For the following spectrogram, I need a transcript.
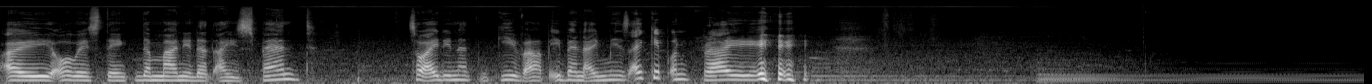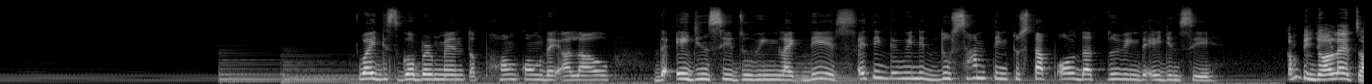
I always think the money that I spend. So I did not give up. Even I miss, I keep on crying. Why this government of Hong Kong they allow the agency doing like this. I think we need to do something to stop all that doing the agency. 咁變咗咧，就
